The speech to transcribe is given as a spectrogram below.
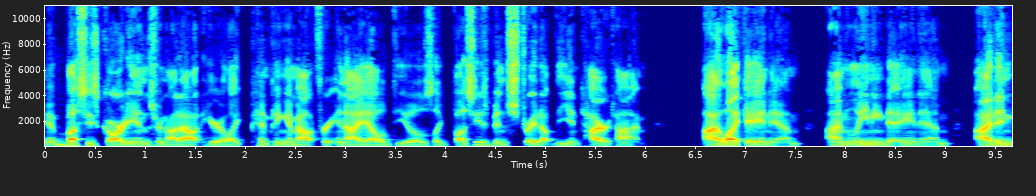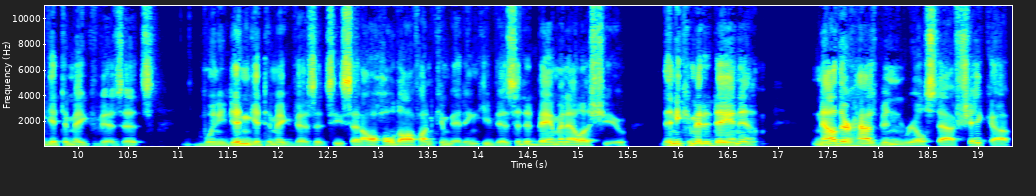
you know, Bussey's guardians are not out here like pimping him out for NIL deals. Like Bussey has been straight up the entire time. I like A&M. I'm leaning to A&M. I didn't get to make visits. When he didn't get to make visits, he said, I'll hold off on committing. He visited Bam and LSU. Then he committed to A&M. Now there has been real staff shakeup.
